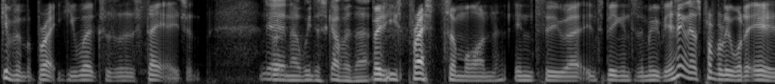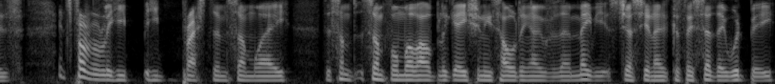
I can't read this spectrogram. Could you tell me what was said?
give him a break. He works as an estate agent, Yeah, no, we discovered that. but he's pressed someone into uh, into being into the movie. I think that's probably what it is. It's probably he he pressed them some way. There's some some form of obligation he's holding over them. Maybe it's just you know because they said they would be.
